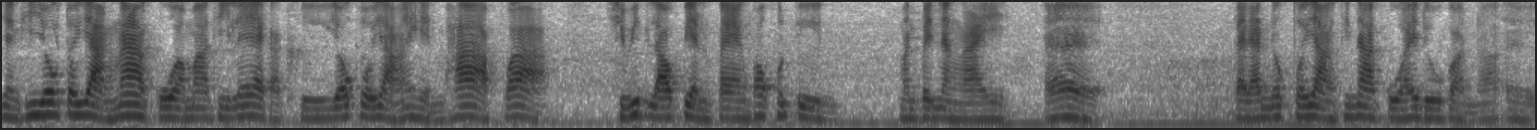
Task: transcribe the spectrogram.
อย่างที่ยกตัวอย่างน่ากลัวมาทีแรกอะคือยกตัวอย่างให้เห็นภาพว่าชีวิตเราเปลี่ยนแปลงเพราะคนอื่น มันเป็นยังไง เออ แต่ดันยกตัวอย่างที่น่ากลัวให้ดูก่อนเนาะเออ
